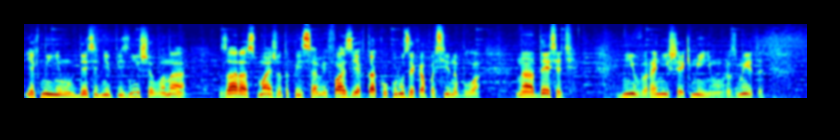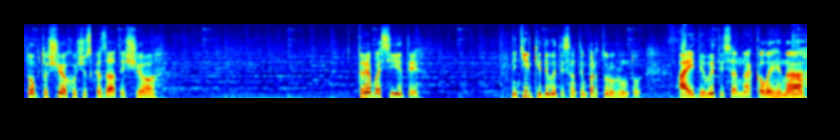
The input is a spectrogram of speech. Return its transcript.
як мінімум 10 днів пізніше, вона зараз майже в такій самій фазі, як та кукуруза, яка посіяна була на 10 днів раніше, як мінімум, розумієте? Тобто, що я хочу сказати, що треба сіяти не тільки дивитися на температуру ґрунту, а й дивитися на колеги на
